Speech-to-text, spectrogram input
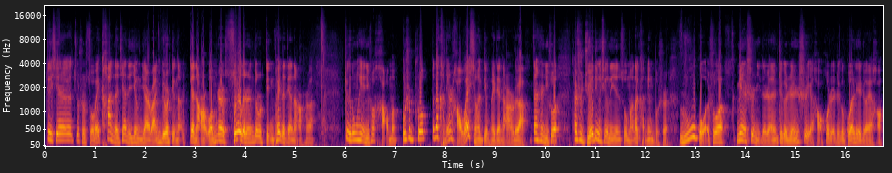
这些就是所谓看得见的硬件吧，你比如说顶脑电脑，我们这儿所有的人都是顶配的电脑，是吧？这个东西你说好吗？不是说那肯定是好，我也喜欢顶配电脑，对吧？但是你说它是决定性的因素吗？那肯定不是。如果说面试你的人，这个人事也好，或者这个管理者也好，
